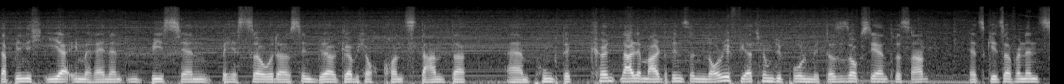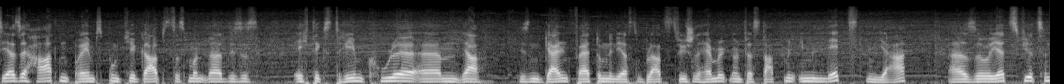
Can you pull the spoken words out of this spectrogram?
Da bin ich eher im Rennen ein bisschen besser oder sind wir, glaube ich, auch konstanter. Ähm, Punkte könnten alle mal drin sein. Lorry fährt hier um die Pole mit, das ist auch sehr interessant. Jetzt geht es auf einen sehr, sehr harten Bremspunkt. Hier gab es, dass man äh, dieses echt extrem coole, ähm, ja, diesen geilen Fight um den ersten Platz zwischen Hamilton und Verstappen im letzten Jahr. Also jetzt 14.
